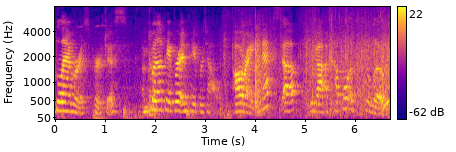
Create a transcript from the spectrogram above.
glamorous purchase. I'm gonna- Toilet paper and paper towels. All right, next up, we got a couple of pillows.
